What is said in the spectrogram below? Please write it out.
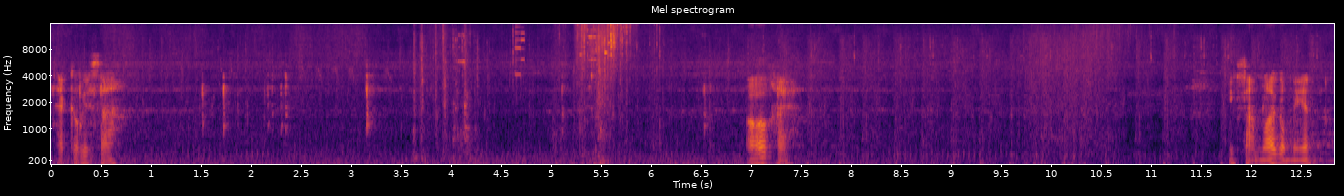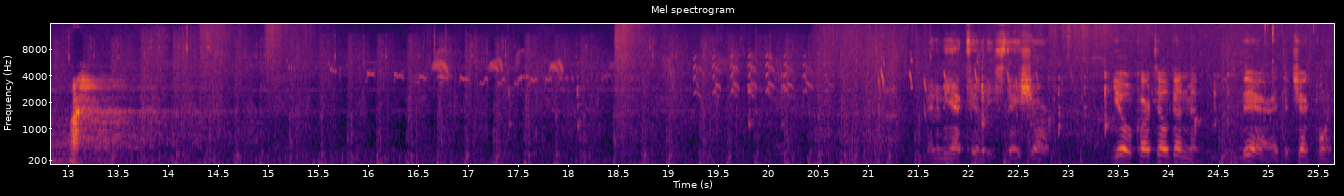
แท็กก็ไปซะ โอเค อีกสามร้อยกว่าเมตร ไป Stay sharp. Yo, cartel gunman. There, at the checkpoint.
